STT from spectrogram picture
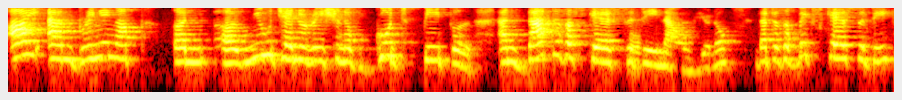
i am bringing up a, a, new generation of good people. And that is a scarcity now you know. That is a big scarcity.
